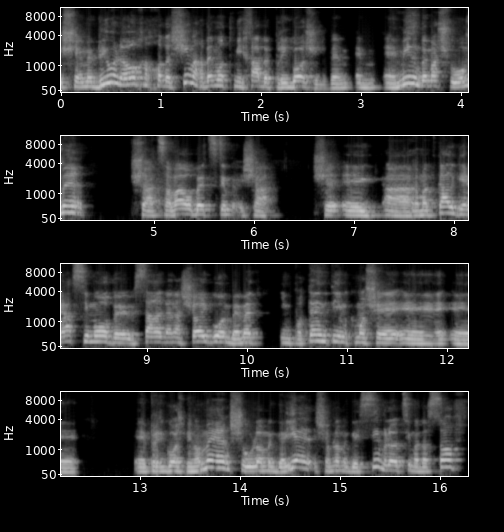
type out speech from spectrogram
שהם הביעו לאורך החודשים הרבה מאוד תמיכה בפריגוז'ין והם האמינו במה שהוא אומר שהצבא הוא בעצם שה, שהרמטכ"ל גרסימו ושר הגנה שויגו הם באמת אימפוטנטים כמו שפריגוז'ין אומר שהוא לא מגייס, שהם לא מגייסים ולא יוצאים עד הסוף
